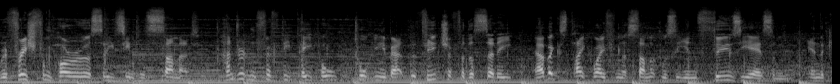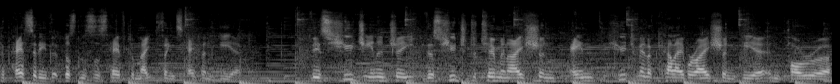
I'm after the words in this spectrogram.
We're from Porirua City Centre Summit. 150 people talking about the future for the city. Our biggest takeaway from the summit was the enthusiasm and the capacity that businesses have to make things happen here. There's huge energy, there's huge determination and a huge amount of collaboration here in Porirua.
